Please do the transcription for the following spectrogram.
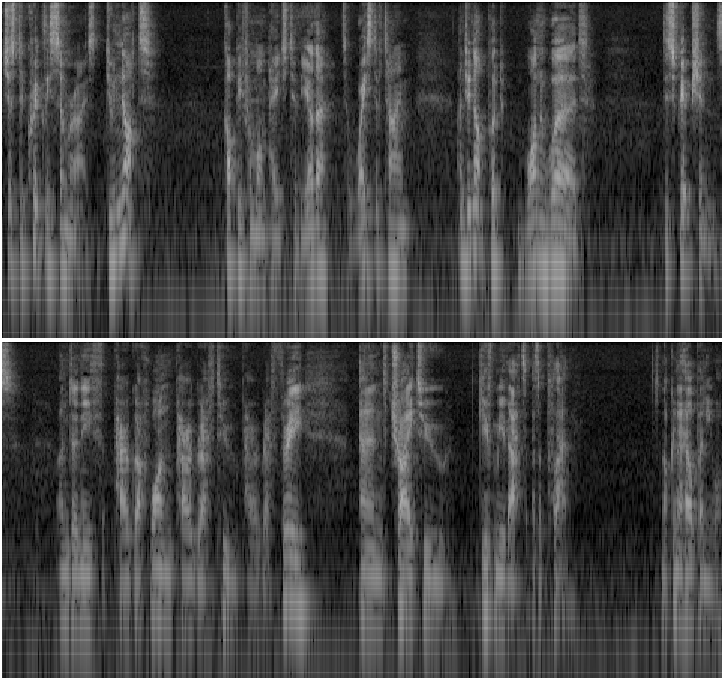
just to quickly summarize, do not copy from one page to the other. It's a waste of time. And do not put one word descriptions underneath paragraph one, paragraph two, paragraph three, and try to give me that as a plan. It's not going to help anyone.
